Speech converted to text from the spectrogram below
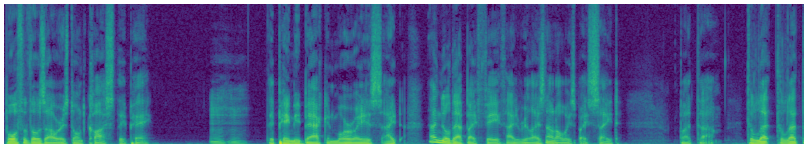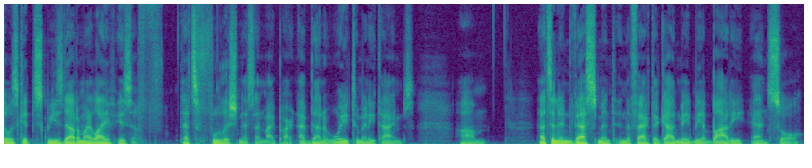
both of those hours don't cost; they pay. Mm-hmm. They pay me back in more ways. I I know that by faith. I realize not always by sight, but uh, to let to let those get squeezed out of my life is a f- that's foolishness on my part. I've done it way too many times. Um, that's an investment in the fact that God made me a body and soul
